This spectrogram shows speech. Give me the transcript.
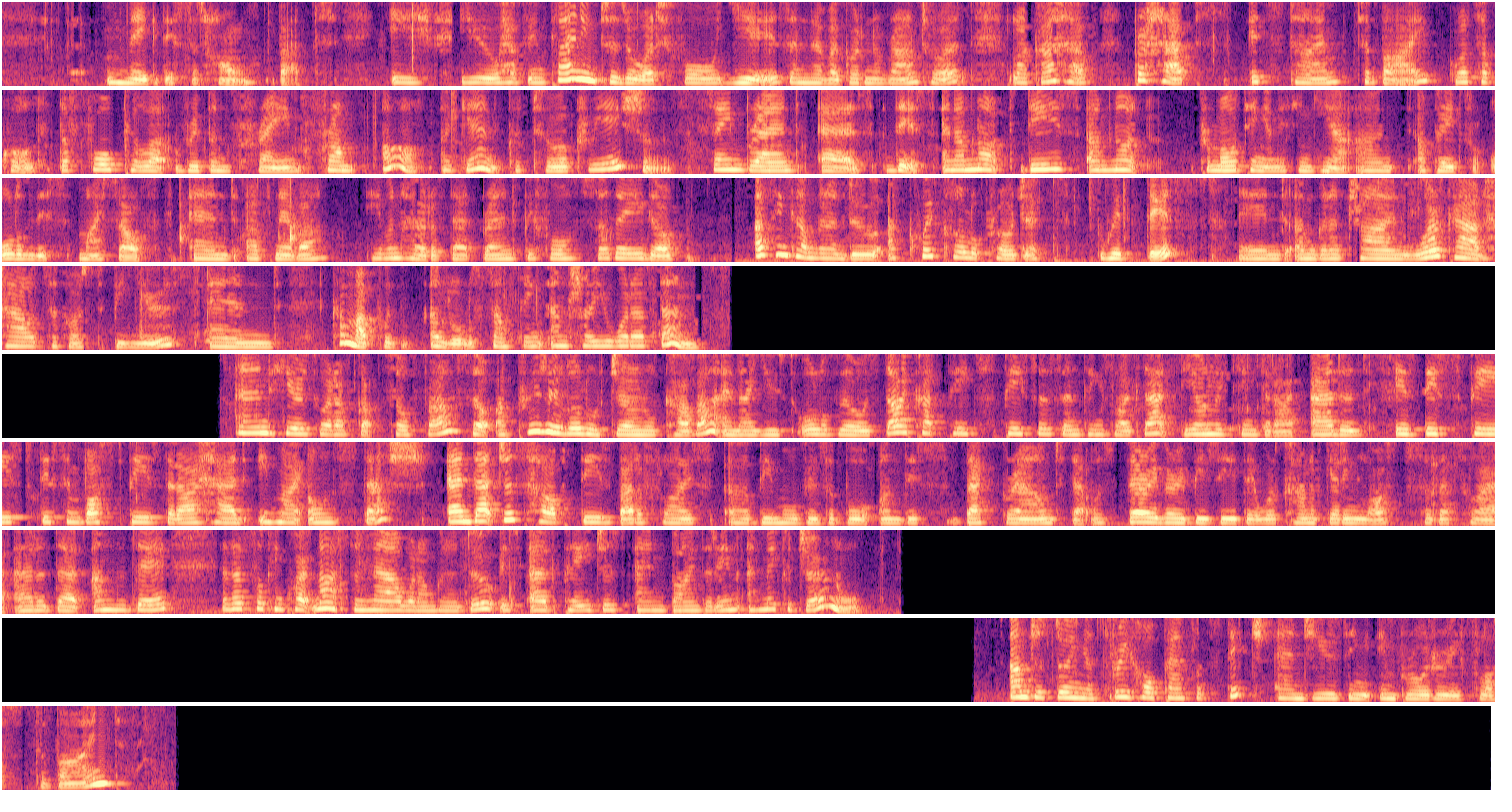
make this at home. But if you have been planning to do it for years and never gotten around to it like I have perhaps it's time to buy what's it called? The four pillar ribbon frame from oh again couture creations. Same brand as this. And i'm not these i'm not promoting anything here. I, I paid for all of this myself. And i've never even heard of that brand before. So there you go. I think I'm gonna do a quick little project with this. And I'm gonna try and work out how it's supposed to be used and come up with a little something and show you what I've done. And here's what I've got so far. So a pretty little journal cover and I used all of those die cut piece, pieces and things like that. The only thing that I added is this piece, this embossed piece that I had in my own stash. And that just helped these butterflies uh, be more visible on this background that was very, very busy. They were kind of getting lost. So that's why I added that under there. And that's looking quite nice. So now what I'm going to do is add pages and bind it in and make a journal. I'm just doing a three hole pamphlet stitch and using embroidery floss to bind.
